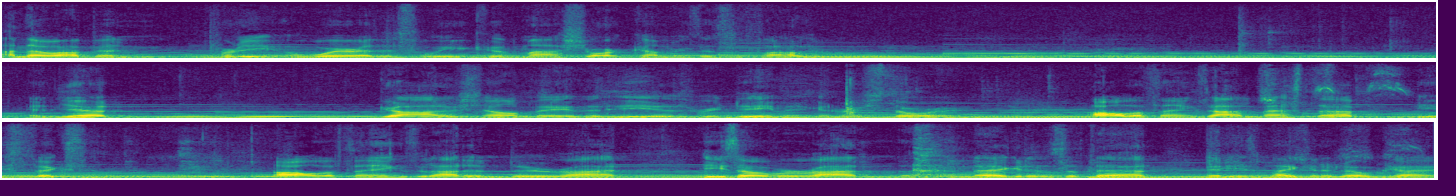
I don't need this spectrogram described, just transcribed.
I know I've been pretty aware this week of my shortcomings as a father. And yet, God has shown me that He is redeeming and restoring. All the things I messed up, He's fixing. All the things that I didn't do right, He's overriding the, the negatives of that, and He's making it okay.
